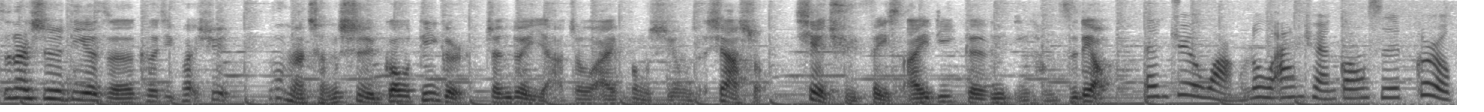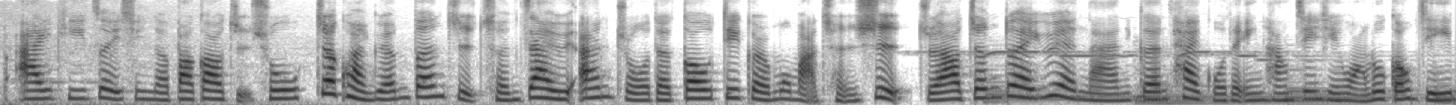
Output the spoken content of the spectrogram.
再来是第二则科技快讯：木马城市 Gold Digger 针对亚洲 iPhone 使用者下手，窃取 Face ID 跟银行资料。根据网络安全公司 Group IT 最新的报告指出，这款原本只存在于安卓的 Gold Digger 木马城市，主要针对越南跟泰国的银行进行网络攻击。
